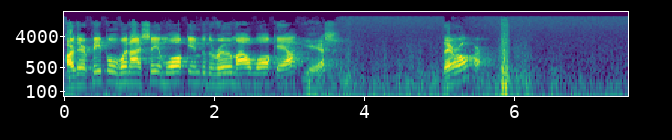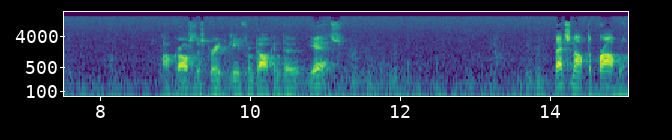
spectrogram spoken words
Are there people when I see them walk into the room, I'll walk out? Yes. There are. I'll cross the street to keep from talking to? Yes. That's not the problem.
